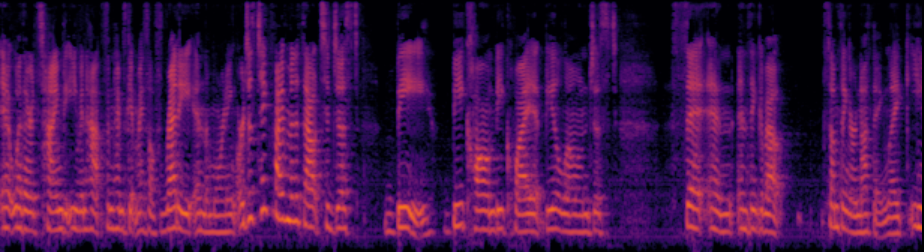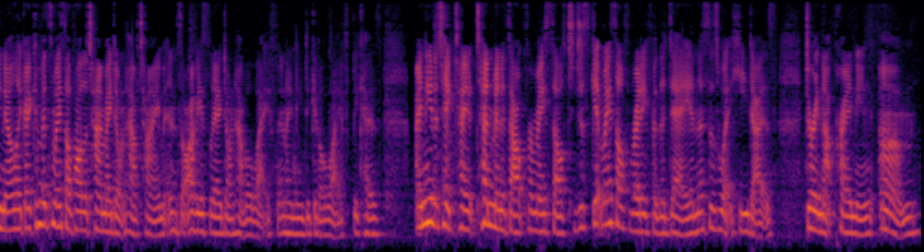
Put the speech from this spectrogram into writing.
it, whether it's time to even have sometimes get myself ready in the morning or just take five minutes out to just be, be calm, be quiet, be alone, just sit and, and think about something or nothing. Like, you know, like I convince myself all the time I don't have time. And so obviously I don't have a life and I need to get a life because I need to take 10 minutes out for myself to just get myself ready for the day. And this is what he does during that priming. Um,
